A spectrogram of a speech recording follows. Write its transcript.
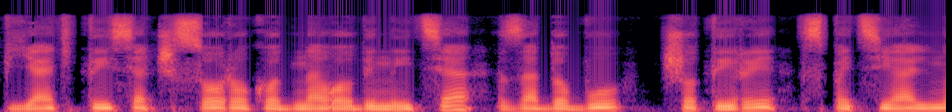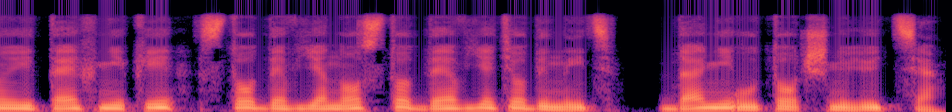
5041 одиниця за добу, 4 спеціальної техніки 199 одиниць. Дані уточнюються.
